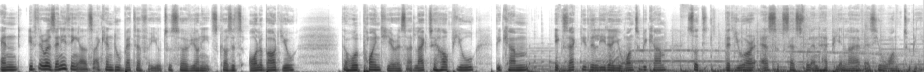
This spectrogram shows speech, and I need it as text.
and if there is anything else I can do better for you to serve your needs because it's all about you. The whole point here is I'd like to help you become exactly the leader you want to become so that you are as successful and happy in life as you want to be.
